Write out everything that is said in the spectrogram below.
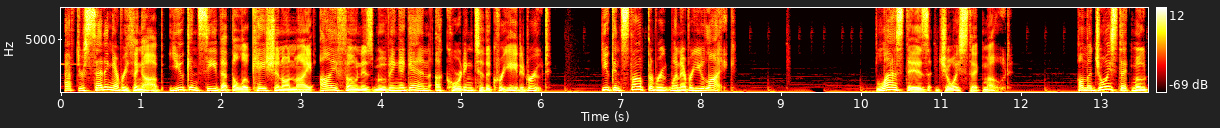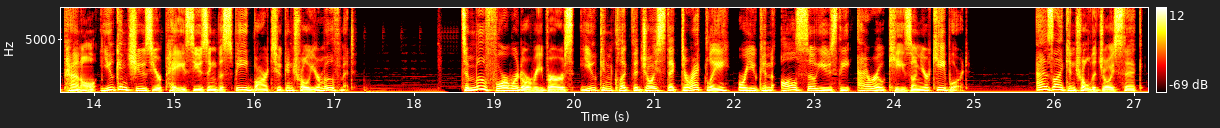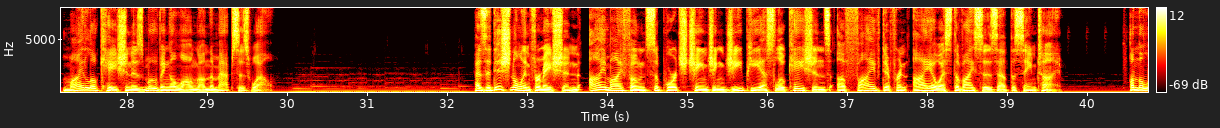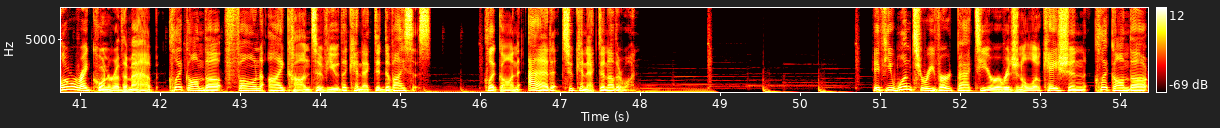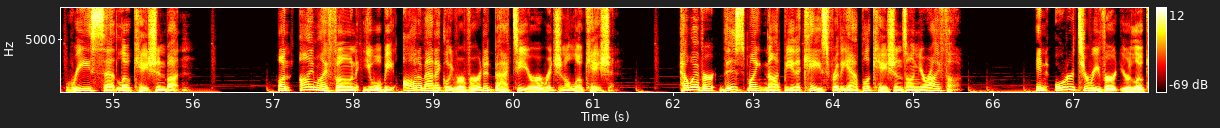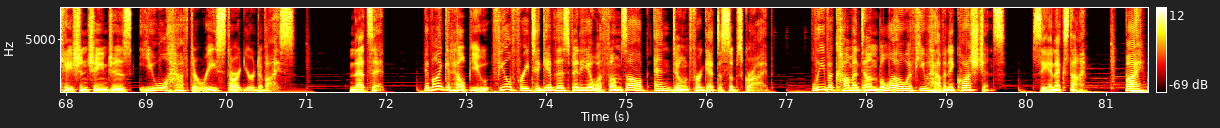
After setting everything up, you can see that the location on my iPhone is moving again according to the created route. You can stop the route whenever you like. Last is joystick mode. On the joystick mode panel, you can choose your pace using the speed bar to control your movement. To move forward or reverse, you can click the joystick directly or you can also use the arrow keys on your keyboard. As I control the joystick, my location is moving along on the maps as well. As additional information, iMyFone supports changing GPS locations of five different iOS devices at the same time. On the lower right corner of the map, click on the phone icon to view the connected devices. Click on Add to connect another one. If you want to revert back to your original location, click on the Reset Location button. On iMyFone, you will be automatically reverted back to your original location. However, this might not be the case for the applications on your iPhone. In order to revert your location changes, you will have to restart your device. And that's it. If I could help you, feel free to give this video a thumbs up and don't forget to subscribe. Leave a comment down below if you have any questions. See you next time. Bye.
